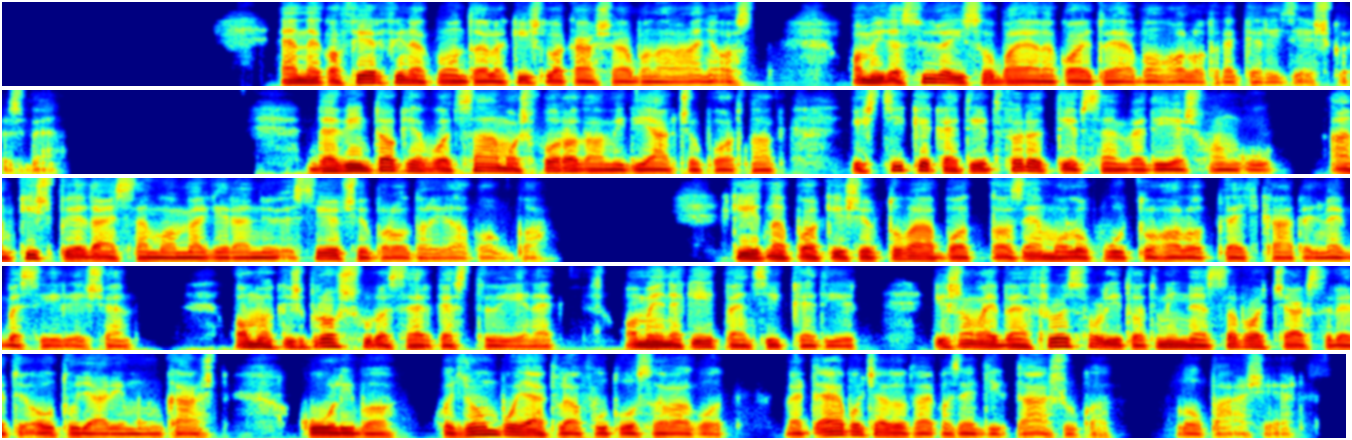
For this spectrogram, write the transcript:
Ennek a férfinek mondta el a kis lakásában a lány azt, amit a szülei szobájának ajtajában hallott reggelizés közben. Devin tagja volt számos forradalmi diákcsoportnak, és cikkeket írt fölöttébb szenvedélyes hangú, ám kis példányszámban megjelenő szélső baloldali lapokba. Két nappal később továbbadta az Emma Lopultól hallott legykát egy megbeszélésen, amely kis brossúra szerkesztőjének, amelynek éppen cikket írt, és amelyben felszólított minden szabadságszerető autógyári munkást, Kóliba, hogy rombolják le a futószalagot, mert elbocsátották az egyik társukat, lopásért.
